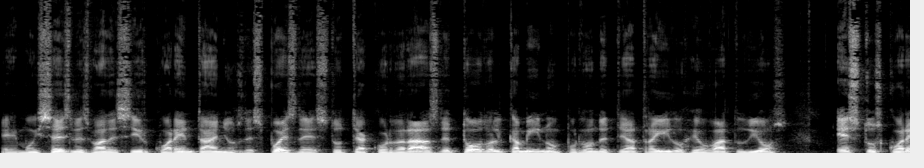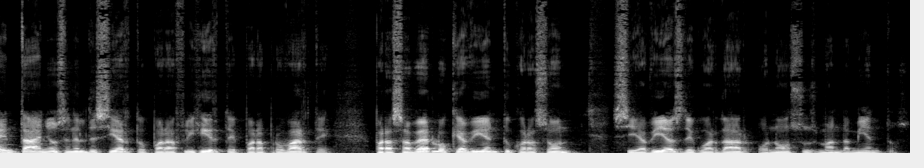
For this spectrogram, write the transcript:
eh, Moisés les va a decir, cuarenta años después de esto, te acordarás de todo el camino por donde te ha traído Jehová tu Dios, estos cuarenta años en el desierto para afligirte, para probarte, para saber lo que había en tu corazón, si habías de guardar o no sus mandamientos.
